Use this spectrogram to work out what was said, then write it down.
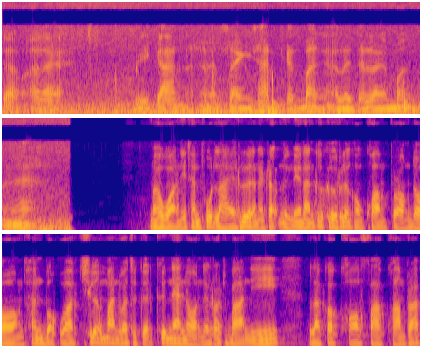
ก็อะไรมีการแซงชั่นกันบ้างอะไรแต่อะไรบ้างนะฮะ เมื่อวานนี้ท่านพูดหลายเรื่องนะครับหนึ่งในนั้นก็คือเรื่องของความปรองดอง ท่านบอกว่าเชื่อมั่นว่าจะเกิดขึ้นแน่นอนในรัฐบาลนี้ แล้วก็ขอฝากความรัก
